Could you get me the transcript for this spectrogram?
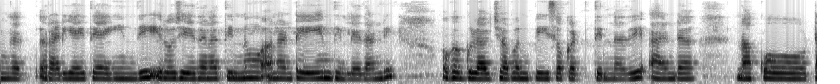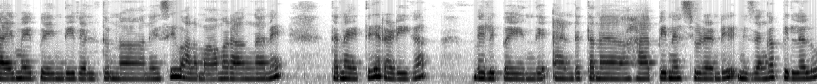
ఇంకా రెడీ అయితే అయ్యింది. ఈరోజు ఏదైనా తిన్ను అని అంటే ఏం తినలేదండి. ఒక గులాబ్ జామున్ పీస్ ఒకటి తిన్నది. అండ్ నాకు టైం అయిపోయింది వెళ్తున్నా అనేసి వాళ్ళ మామ రాగానే తనైతే రెడీగా వెళ్ళిపోయింది. అండ్ తన హ్యాపీనెస్ చూడండి నిజంగా పిల్లలు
